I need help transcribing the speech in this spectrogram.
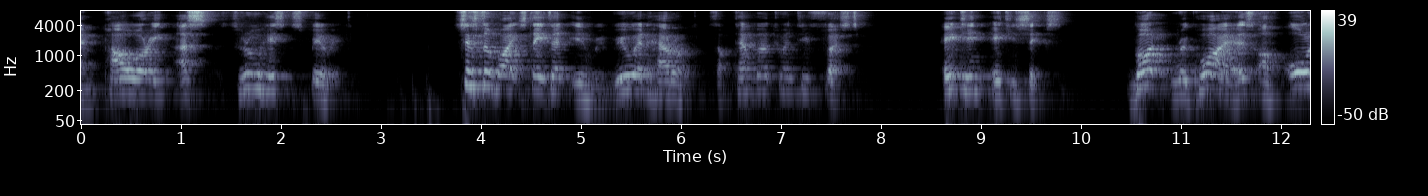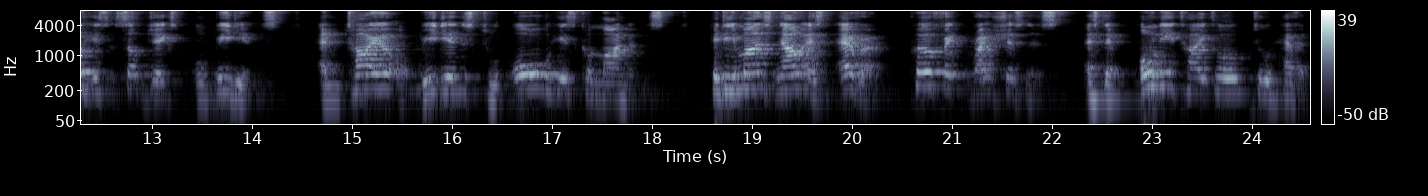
empowering us through His Spirit. Sister White stated in Review and Herald, September 21st, 1886, God requires of all his subjects obedience, entire obedience to all his commandments. He demands now as ever perfect righteousness as the only title to heaven.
